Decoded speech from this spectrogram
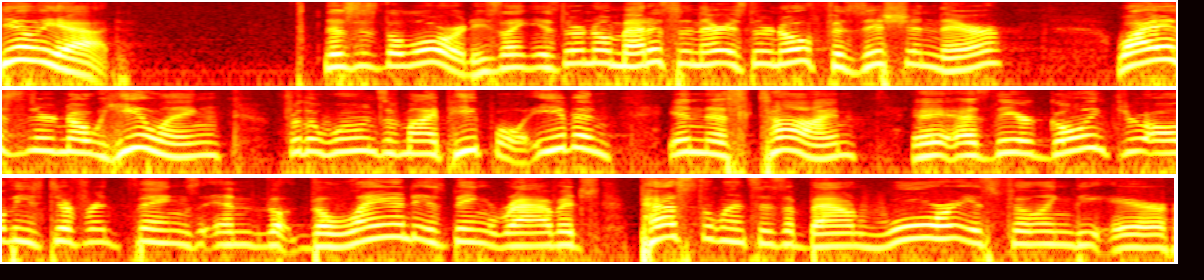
Gilead. This is the Lord. He's like, Is there no medicine there? Is there no physician there? Why is there no healing for the wounds of my people? Even in this time, as they are going through all these different things and the, the land is being ravaged, pestilence is abound, war is filling the air,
